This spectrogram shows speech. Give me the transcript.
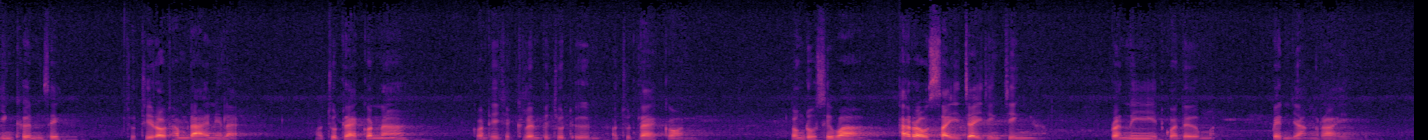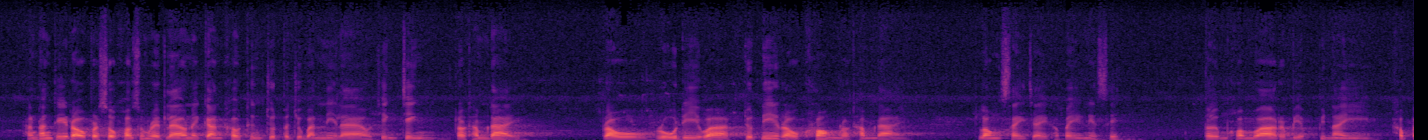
ยิ่งขึ้นสิ จุดที่เราทำได้นี่แหละ เอาจุดแรกก่อนนะ ก่อนที่จะเคลื่อนไปจุดอื่น เอาจุดแรกก่อน ลองดูซิว่า ถ้าเราใส่ใจจริง ๆ ประณีตกว่าเดิมเป็นอย่างไร ทั้งๆทที่เราประสบความสำเร็จแล้วในการเข้าถึงจุดปัจจุบันนี้แล้ว จริง ๆ เราทำได้ เรารู้ดีว่าจุดนี้เราคล่องเราทำได้ ลองใส่ใจเข้าไปอีกนิดสิเติมความว่าระเบียบวินัยเข้าไป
